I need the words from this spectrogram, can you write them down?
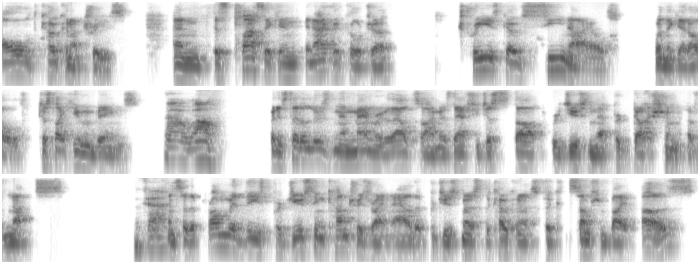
old coconut trees, and it's classic in in agriculture. Trees go senile when they get old, just like human beings. Oh wow! But instead of losing their memory with Alzheimer's, they actually just start reducing their production of nuts. Okay. And so the problem with these producing countries right now that produce most of the coconuts for consumption by us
